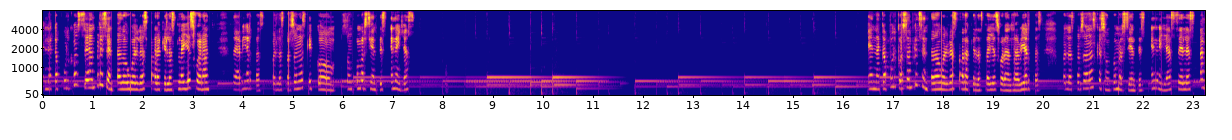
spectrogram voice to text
En Acapulco se han presentado huelgas para que las playas fueran reabiertas, pues las personas que son comerciantes en ellas En Acapulco se han presentado huelgas para que las playas fueran reabiertas, pues las personas que son comerciantes en ellas se les ha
